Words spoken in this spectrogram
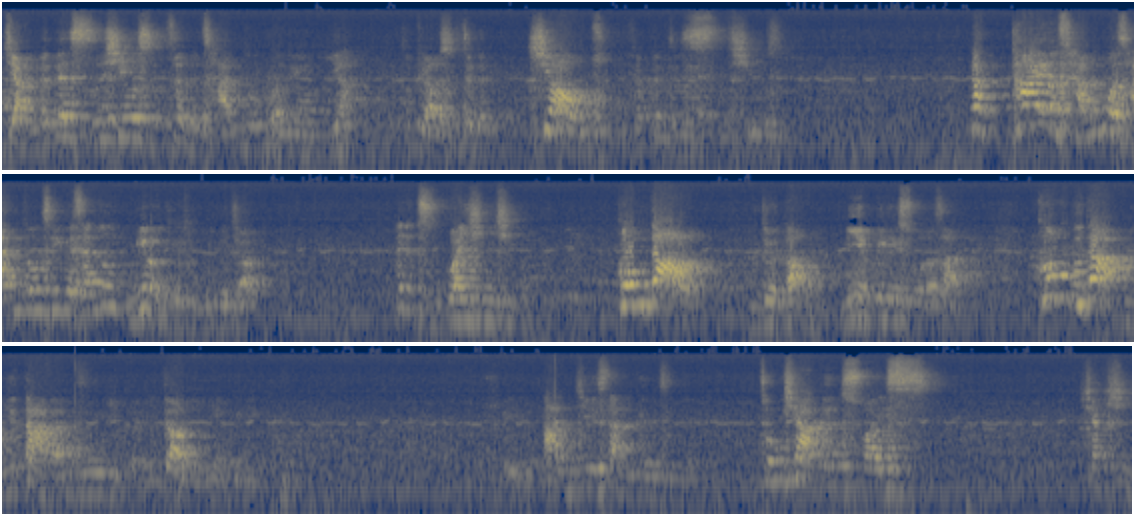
讲的跟实修实证的禅宗完全一样，就表示这个教主他本身是实修实。那他要尝过禅宗，是因为禅宗没有这个统一的教理，他就只关心性，公道了。你就到了，你也不一定说得上来。攻不到，你就大凡夫一个，你到底你也不一定。所以半阶上根之人，中下根衰死，相信。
